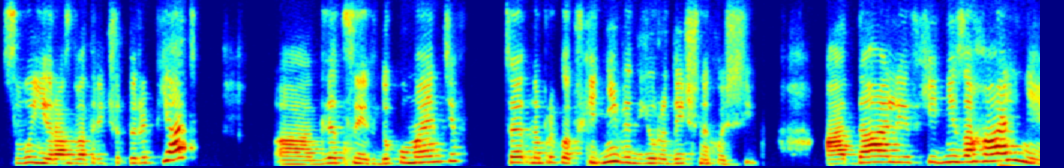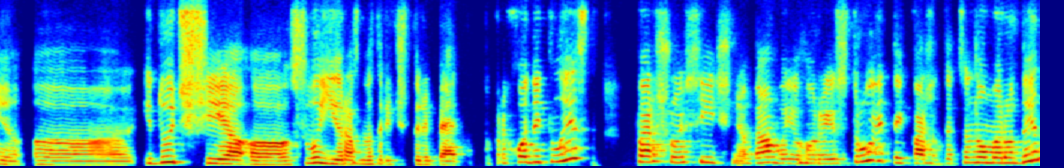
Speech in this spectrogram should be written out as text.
свої раз, два, три, чотири, п'ять, для цих документів. Це, наприклад, вхідні від юридичних осіб. А далі вхідні загальні е, ідуть ще е, свої раз, два, три, чотири, п'ять. Тобто приходить лист 1 січня, да, ви його реєструєте і кажете, це номер один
